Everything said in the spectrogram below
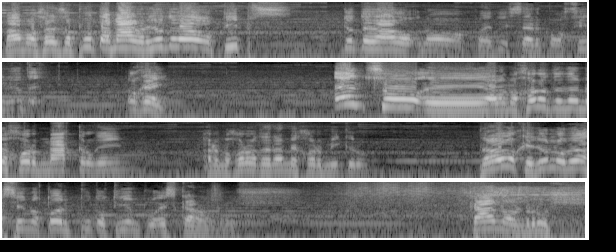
Vamos, Enzo, puta madre, yo te he dado tips. Yo te he dado. No puede ser posible. Ok. Enzo, eh, a lo mejor no tendrá mejor macro game. A lo mejor no tendrá mejor micro. Pero algo que yo lo veo haciendo todo el puto tiempo es Canon Rush. Canon Rush.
